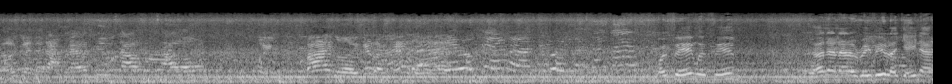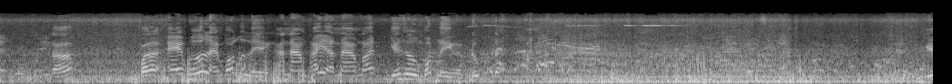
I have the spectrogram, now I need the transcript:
rồi người ta đặt ra nó kêu tao tao luôn Mày ba người cái lần khác là quay phim quay phim. Nè nè nè review lại chị nè. Đó. Và em hứa là em post lên liền. Anh nam thấy anh nam nói dễ thương post liền. Đúng rồi. Đó nghĩ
